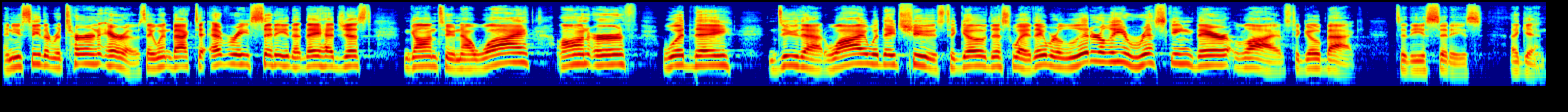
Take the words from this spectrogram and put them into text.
And you see the return arrows. They went back to every city that they had just gone to. Now, why on earth would they do that? Why would they choose to go this way? They were literally risking their lives to go back to these cities again.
